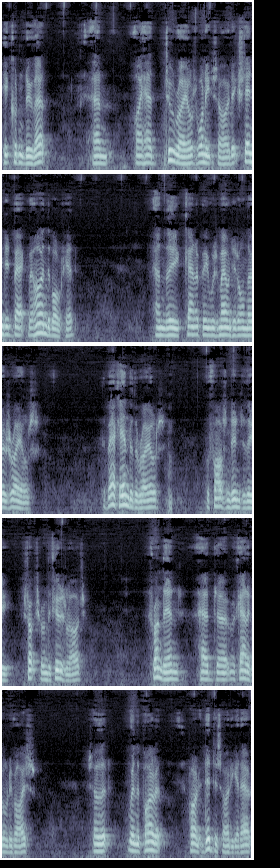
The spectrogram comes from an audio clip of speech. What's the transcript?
it couldn't do that. And I had two rails, one each side, extended back behind the bulkhead, and the canopy was mounted on those rails. The back end of the rails were fastened into the structure and the fuselage. Front end had a mechanical device so that when the pilot, the pilot did decide to get out,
